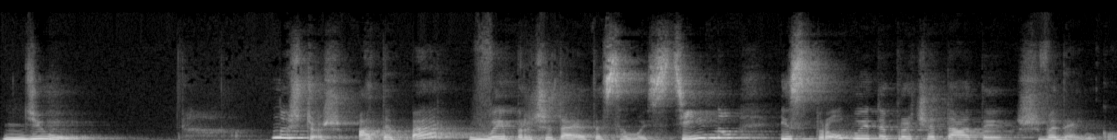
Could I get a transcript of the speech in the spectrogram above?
дю. Ну що ж, а тепер ви прочитаєте самостійно і спробуєте прочитати швиденько.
